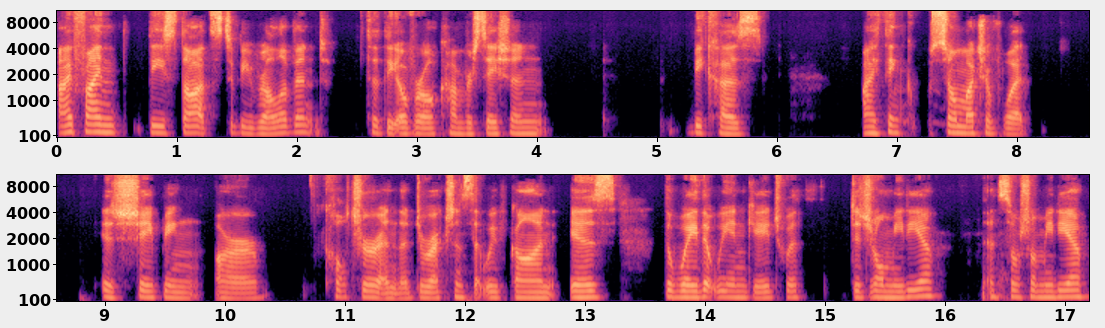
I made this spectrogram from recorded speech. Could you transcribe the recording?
I find these thoughts to be relevant to the overall conversation because I think so much of what is shaping our culture and the directions that we've gone is the way that we engage with digital media and social media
